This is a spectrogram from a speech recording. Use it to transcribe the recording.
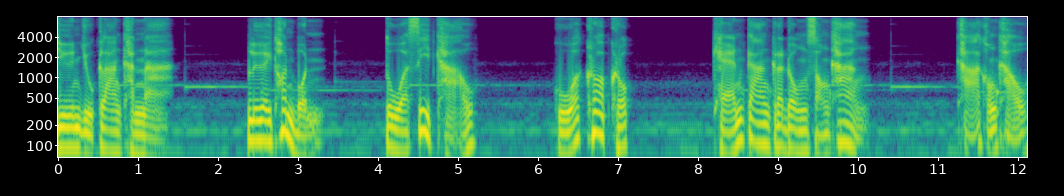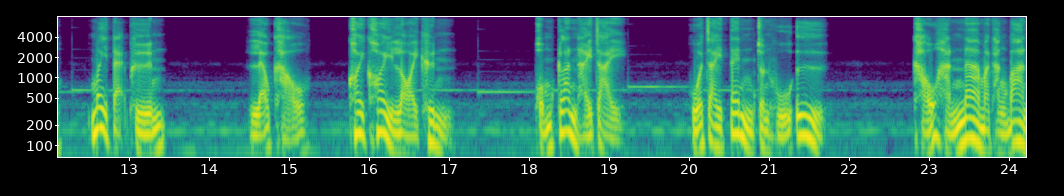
ยืนอยู่กลางคันนา เปลือยท่อนบน ตัวซีดขาว หัวครอบครก แขนกลางกระดงสองข้าง ขาของเขาไม่แตะพื้น แล้วเขาค่อยๆลอยขึ้น ผมกลั้นหายใจ หัวใจเต้นจนหูอื้อ เขาหันหน้ามาทางบ้าน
